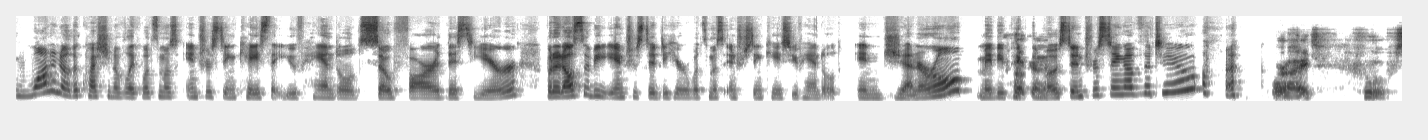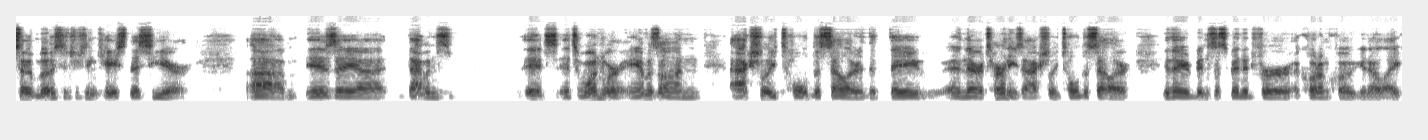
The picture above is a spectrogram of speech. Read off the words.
want to know the question of like what's the most interesting case that you've handled so far this year but i'd also be interested to hear what's the most interesting case you've handled in general maybe pick okay. the most interesting of the two all right Whew. so most interesting case this year um, is a uh, that one's it's it's one where amazon actually told the seller that they and their attorneys actually told the seller that they had been suspended for a quote unquote you know like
